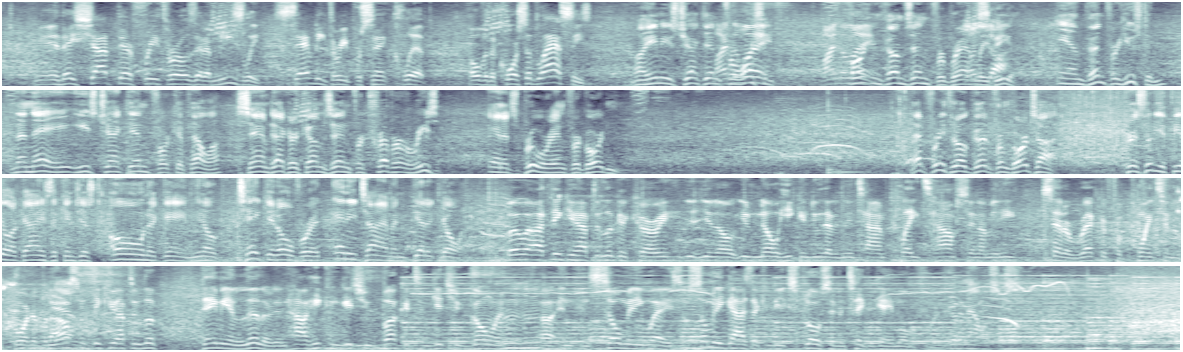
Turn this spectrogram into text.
And they shot their free throws at a measly 73% clip over the course of last season. Mahinmi's checked in Mind for Washington. Mind the Thornton lane. comes in for Bradley Beal. And then for Houston, Nene, he's checked in for Capela. Sam Dekker comes in for Trevor Ariza. And it's Brewer in for Gordon. That free throw good from Gortat. Chris, who do you feel are guys that can just own a game, you know, take it over at any time and get it going? Well, I think you have to look at Curry. You, you know, you know he can do that at any time. Klay Thompson, I mean, he set a record for points in the quarter. But I also think you have to look Damian Lillard and how he can get you buckets and get you going uh, in, in so many ways. So, so many guys that can be explosive and take a game over for you. Good analysis.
